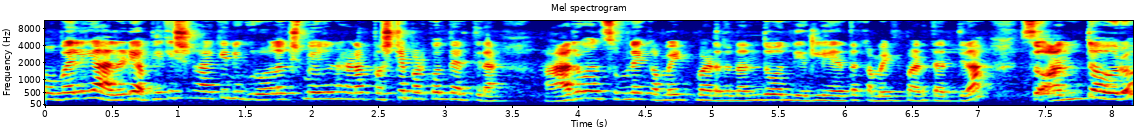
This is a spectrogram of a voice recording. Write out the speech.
ಮೊಬೈಲ್ಗೆ ಆಲ್ರೆಡಿ ಅಪ್ಲಿಕೇಶನ್ ಹಾಕಿ ನೀವು ಗೃಹಲಕ್ಷ್ಮಿ ಯೋಜನೆ ಹಣ ಫಸ್ಟೇ ಪಡ್ಕೊತಾ ಇರ್ತೀರಾ? ಆದರೂ ಒಂದು ಸುಮ್ಮನೆ ಕಮೆಂಟ್ ಮಾಡೋದು, ನಂದು ಒಂದು ಇರಲಿ ಅಂತ ಕಮೆಂಟ್ ಮಾಡ್ತಾ ಇರ್ತೀರಾ? ಸೊ ಅಂಥವರು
